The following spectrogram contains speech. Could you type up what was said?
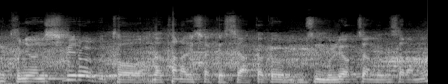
2009년 11월부터 나타나기 시작했어요. 아까 그 무슨 물리학자인가 그 사람은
